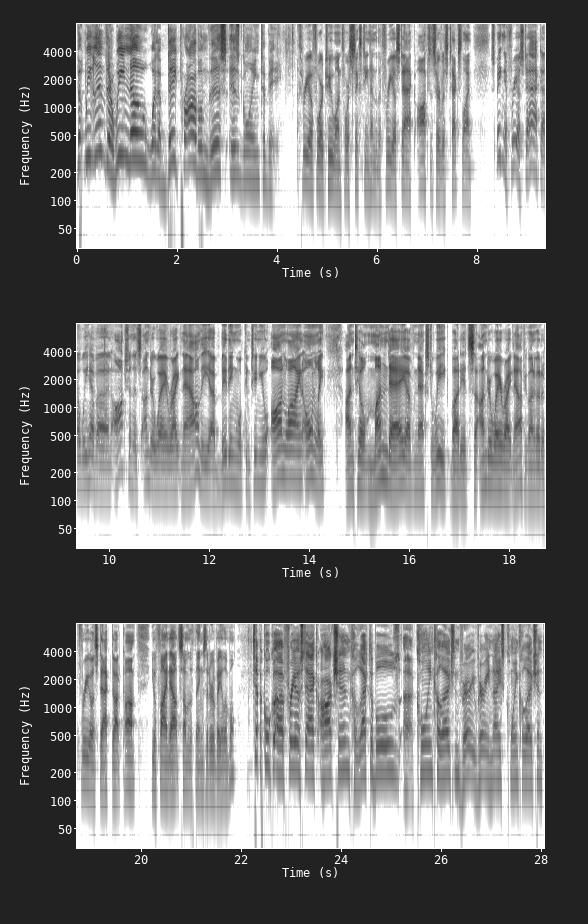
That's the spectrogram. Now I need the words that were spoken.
but we live there. We know what a big problem this is going to be. 304 214 1600, the Frio Stack auction service text line. Speaking of Frio Stack, uh, we have an auction that's underway right now. The uh, bidding will continue online only until Monday of next week, but it's uh, underway right now. If you're going to go to friostack.com, you'll find out some of the things that are available. Typical uh, Frio Stack auction, collectibles, uh, coin collection, very, very nice coin collection,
